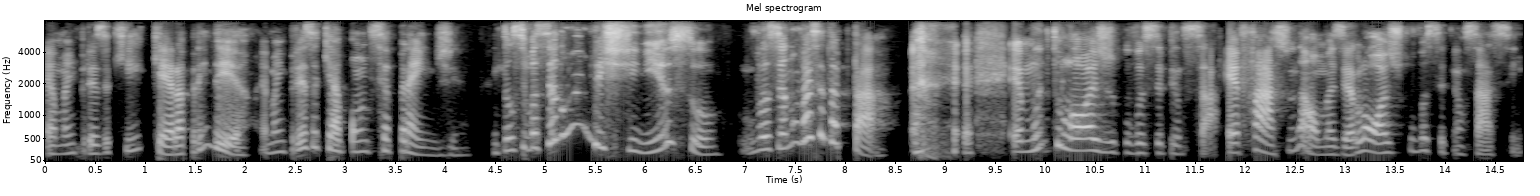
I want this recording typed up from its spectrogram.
é uma empresa que quer aprender, é uma empresa que é onde se aprende. Então, se você não investir nisso, você não vai se adaptar. é muito lógico você pensar. É fácil? Não, mas é lógico você pensar assim.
